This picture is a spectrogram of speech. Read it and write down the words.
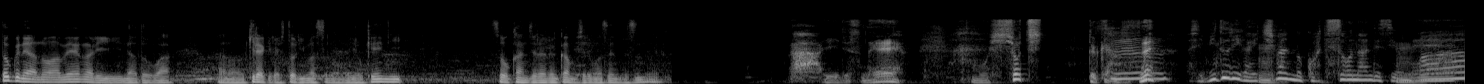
特にあの雨上がりなどはあのキラキラしておりますので余計にそう感じられるかもしれませんですね。ああいいですね。もう避暑地っていう感じですね。私緑が一番のごちそうなんですよね、あ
